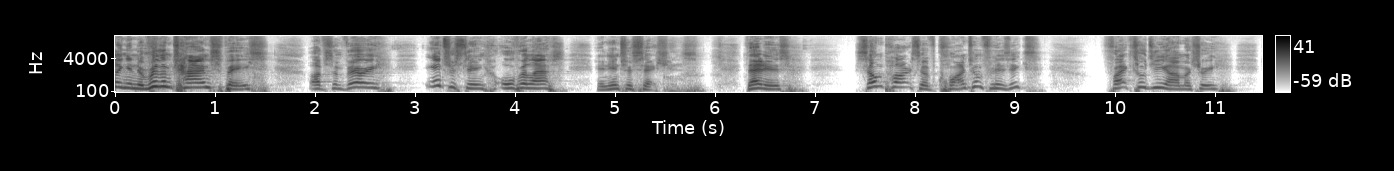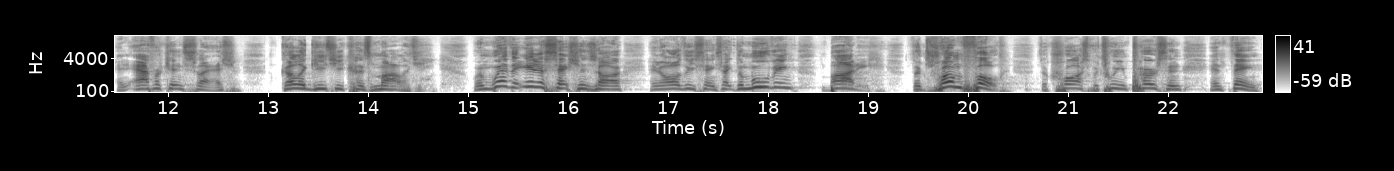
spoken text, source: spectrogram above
Dealing in the rhythm time space of some very interesting overlaps and intersections. That is, some parts of quantum physics, fractal geometry, and African slash Gullah Geechee cosmology. When where the intersections are and all these things, like the moving body, the drum folk, the cross between person and thing,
